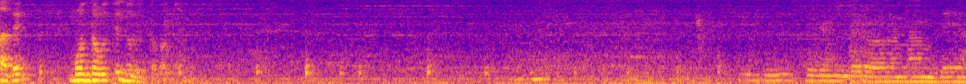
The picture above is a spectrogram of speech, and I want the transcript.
তাদের মধ্যবর্তী দূরত্ব কত সেকেন্ডের ওর নাম দেয়া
